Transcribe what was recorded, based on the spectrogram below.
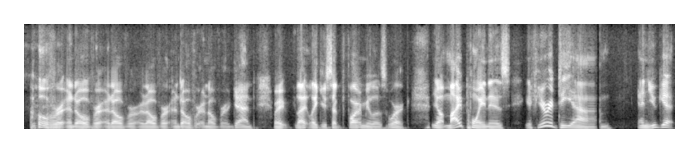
over and over and over and over and over and over again right? Like, like you said formulas work. You know my point is if you're a dm and you get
